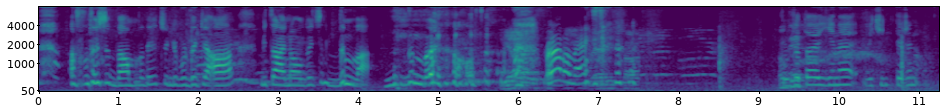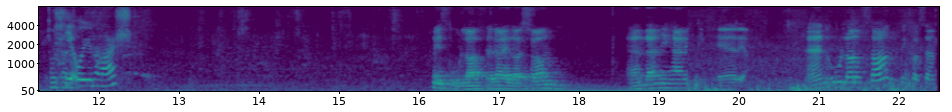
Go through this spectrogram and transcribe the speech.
Aslında şu Damla değil çünkü buradaki A bir tane olduğu için Dımla. Dımla oldu. Bravo Max. Burada da yine Vikinglerin bir oyunu var. is Olaf Reidarsson. And then you have here, yeah. And Olafsson, because I'm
